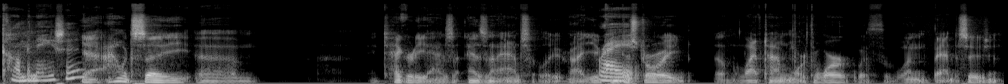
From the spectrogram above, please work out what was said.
combination? Yeah, I would say um, integrity as as an absolute, right? You Right. can destroy a lifetime worth of work with one bad decision.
